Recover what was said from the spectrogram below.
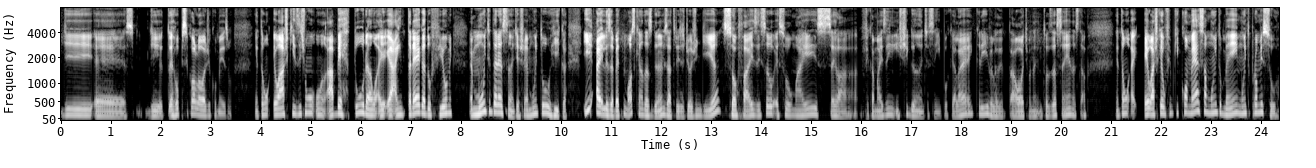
de, é, de terror psicológico mesmo. Então, eu acho que existe um, um- abertura, a, a entrega do filme é muito interessante, é muito rica. E a Elizabeth Moss, que é uma das grandes atrizes de hoje em dia, só faz isso, isso mais, sei lá, fica mais in- instigante, assim, porque ela é incrível, ela tá ótima né, em todas as cenas e tal. Então, é- eu acho que é um filme que começa muito bem, muito promissor.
